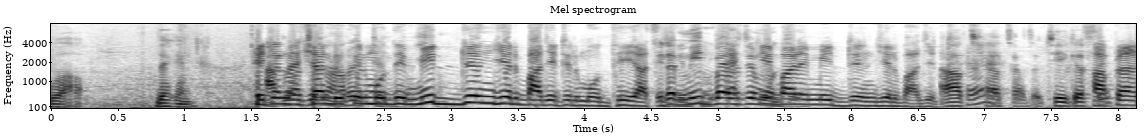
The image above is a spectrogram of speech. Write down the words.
ওয়াও দেখেন এটা ন্যাচারাল লুকের মধ্যে মিড রেঞ্জের বাজেটের মধ্যেই আছে এটা budget এর মধ্যে? একেবারে মিড রেঞ্জের বাজেট আচ্ছা আচ্ছা আচ্ছা ঠিক আছে। আপনার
